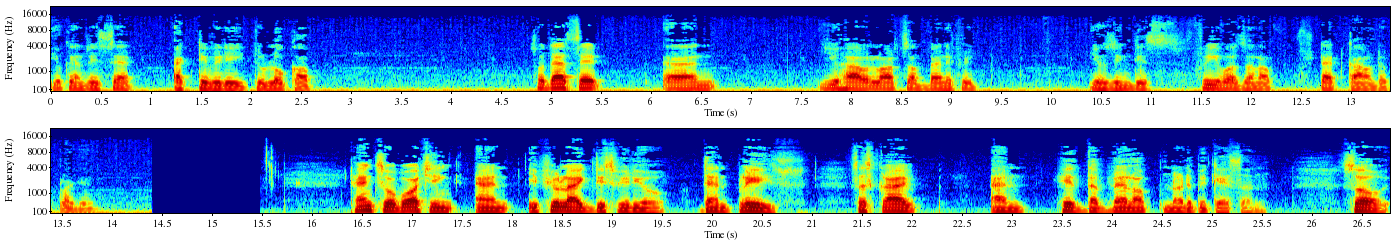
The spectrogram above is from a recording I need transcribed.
You can reset activity to look up so that's it. And you have lots of benefit using this free version of stat counter plugin. Thanks for watching and if you like this video then please subscribe and hit the bell of notification. So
